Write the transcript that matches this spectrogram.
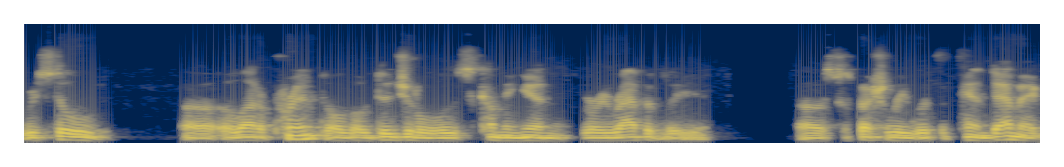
We're still uh, a lot of print, although digital is coming in very rapidly uh, especially with the pandemic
